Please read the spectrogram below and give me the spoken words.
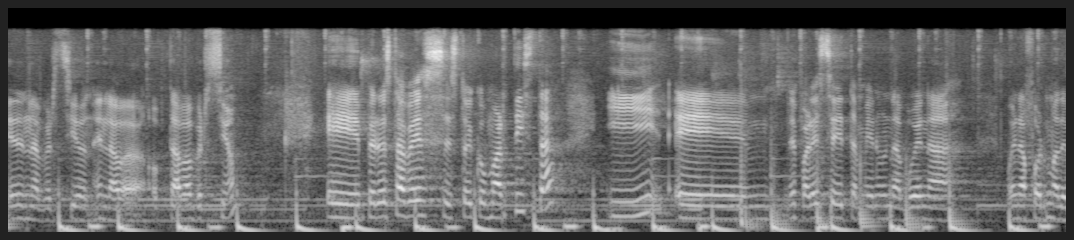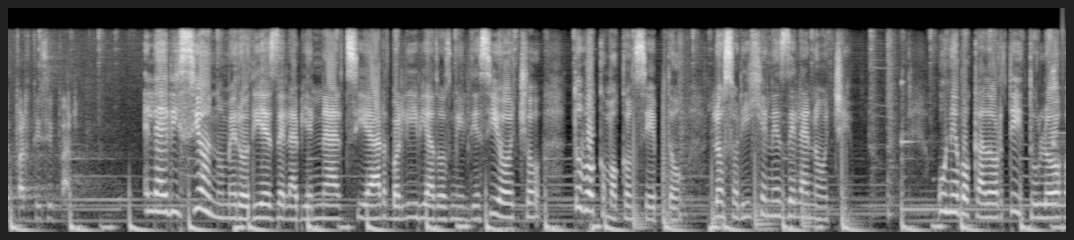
en la, versión, en la octava versión, eh, pero esta vez estoy como artista y eh, me parece también una buena, buena forma de participar. La edición número 10 de la Bienal CIAR Bolivia 2018 tuvo como concepto Los orígenes de la noche un evocador título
